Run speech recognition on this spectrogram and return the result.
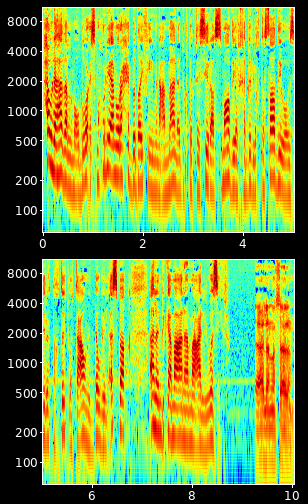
حول هذا الموضوع اسمحوا لي أن أرحب بضيفي من عمان الدكتور تيسير أصماضي الخبير الاقتصادي ووزير التخطيط والتعاون الدولي الأسبق. أهلا بك معنا مع الوزير. أهلا وسهلا.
